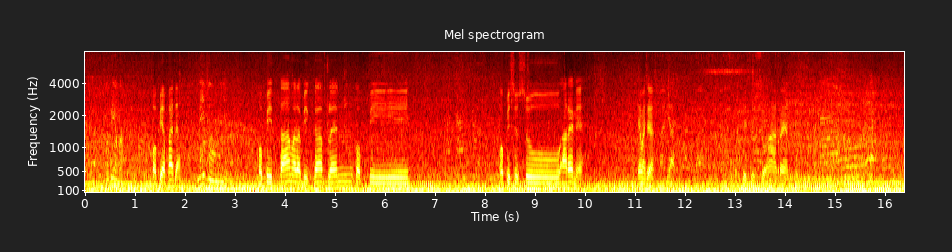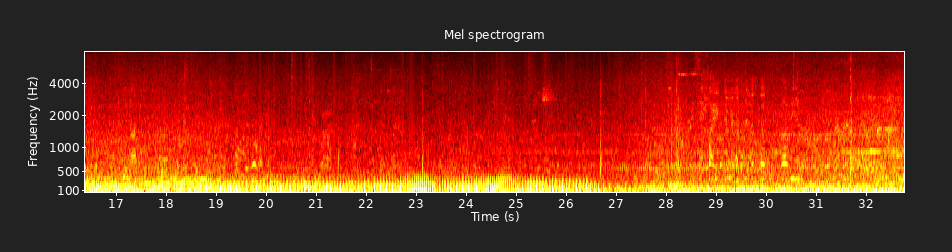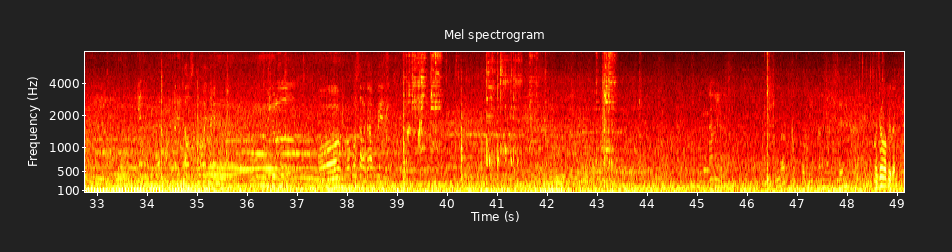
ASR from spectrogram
Kopi apa? Ada? Nah itu namanya. Kopi hitam, arabica, blend, kopi kopi susu aren ya? Ya mas ya? Ya. Kopi susu aren. Oh, proposal kafe nih. Masnya kopi tak?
